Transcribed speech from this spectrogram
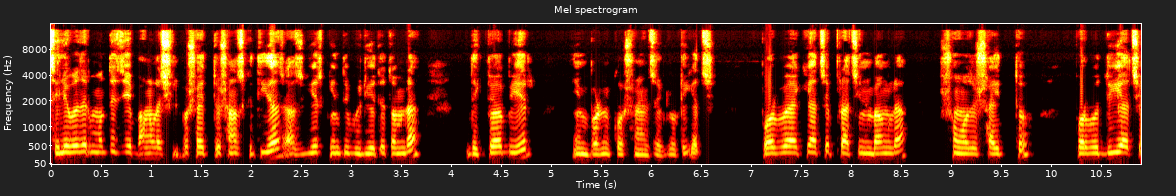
সিলেবাসের মধ্যে যে বাংলা শিল্প, সাহিত্য, সংস্কৃতি আজকের কিন্তু ভিডিওতে তোমরা দেখতে পাবে এর ইম্পর্টেন্ট কোশ্চেন আনসারগুলো, ঠিক আছে? পর্ব একে আছে প্রাচীন বাংলা সমাজ ও সাহিত্য। পর্ব দুই আছে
